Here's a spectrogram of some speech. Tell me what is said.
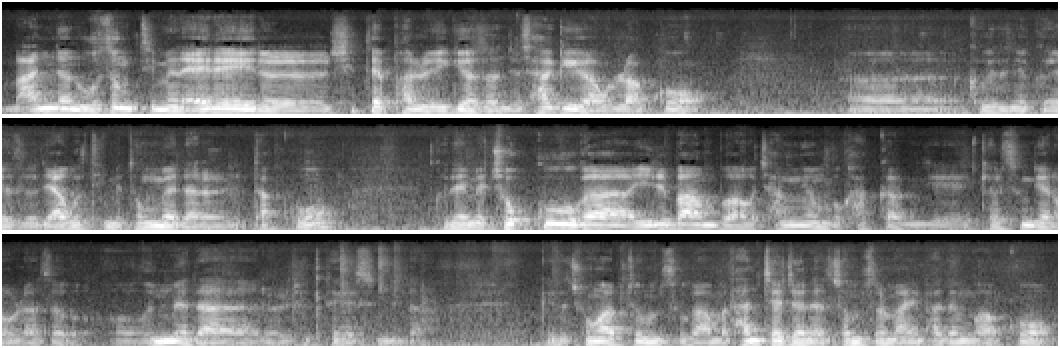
만년 우승팀인 LA를 10대 8로 이겨서 이제 사기가 올랐고 어, 거기서 이제 그래서 야구팀이 동메달을 땄고 그다음에 족구가 일반부하고 작년부 각각 이제 결승전에 올라서 어, 은메달을 획득했습니다. 그래서 종합 점수가 아마 단체전에서 점수를 많이 받은 것 같고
